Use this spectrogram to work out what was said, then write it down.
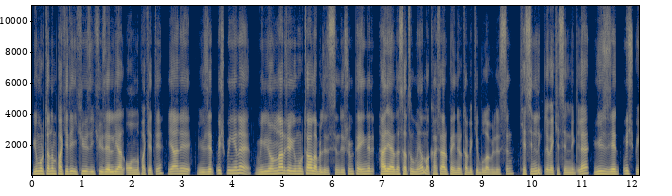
Yumurtanın paketi 200-250 yen onlu paketi. Yani 170 bin yene milyonlarca yumurta alabilirsin. Düşün peynir her yerde satılmıyor ama kaşar peynir tabii ki bulabilirsin. Kesinlikle ve kesinlikle 170 bin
